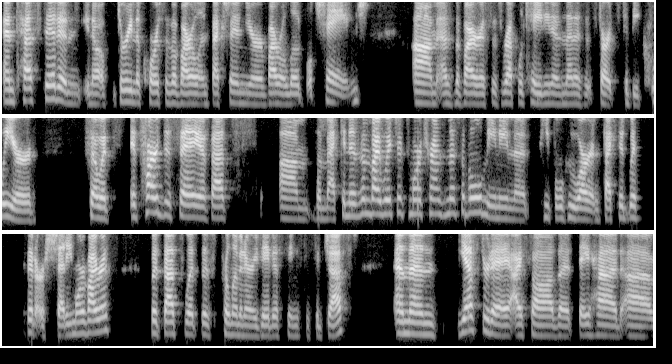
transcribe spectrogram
and tested. And you know, during the course of a viral infection, your viral load will change um, as the virus is replicating and then as it starts to be cleared. So it's it's hard to say if that's um, the mechanism by which it's more transmissible, meaning that people who are infected with it are shedding more virus. But that's what this preliminary data seems to suggest. And then yesterday, I saw that they had uh,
